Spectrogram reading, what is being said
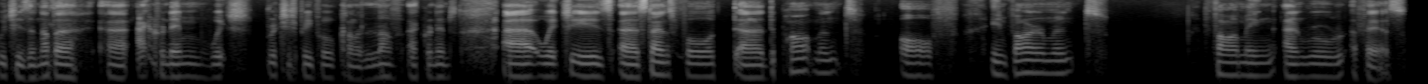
which is another uh, acronym which British people kind of love acronyms, uh, which is uh, stands for uh, Department of Environment, Farming and Rural Affairs.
